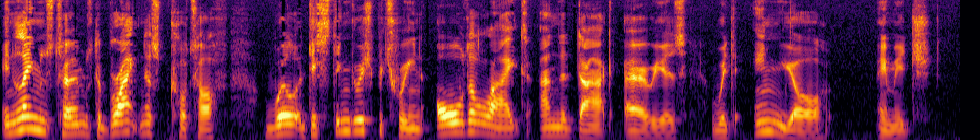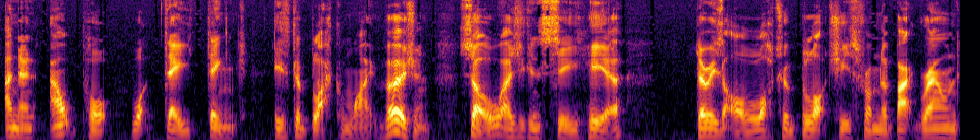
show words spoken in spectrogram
In layman's terms the brightness cutoff will distinguish between all the light and the dark areas within your image and then output what they think is the black and white version. So as you can see here there is a lot of blotches from the background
